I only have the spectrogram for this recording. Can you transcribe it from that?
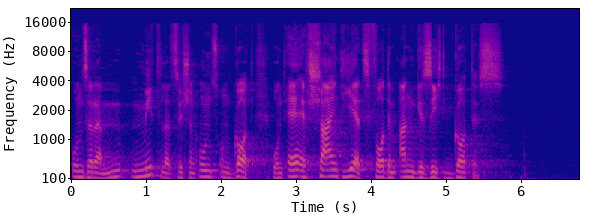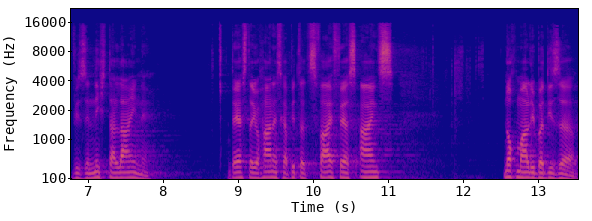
unser Mittler zwischen uns und Gott. Und er erscheint jetzt vor dem Angesicht Gottes. Wir sind nicht alleine. 1. Johannes Kapitel 2, Vers 1. Nochmal über dieser,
